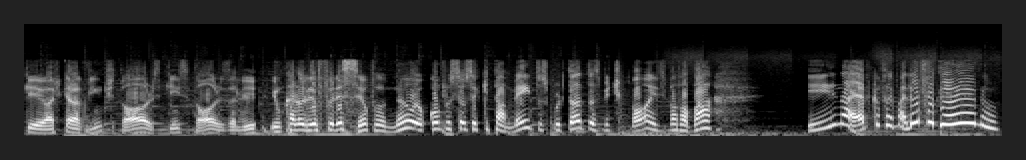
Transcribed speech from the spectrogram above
quê? Eu acho que era 20 dólares, 15 dólares ali. E um cara ali ofereceu, falou, não, eu compro seus equipamentos por tantas Bitcoins, bababá. E na época eu falei, mas nem fudendo,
